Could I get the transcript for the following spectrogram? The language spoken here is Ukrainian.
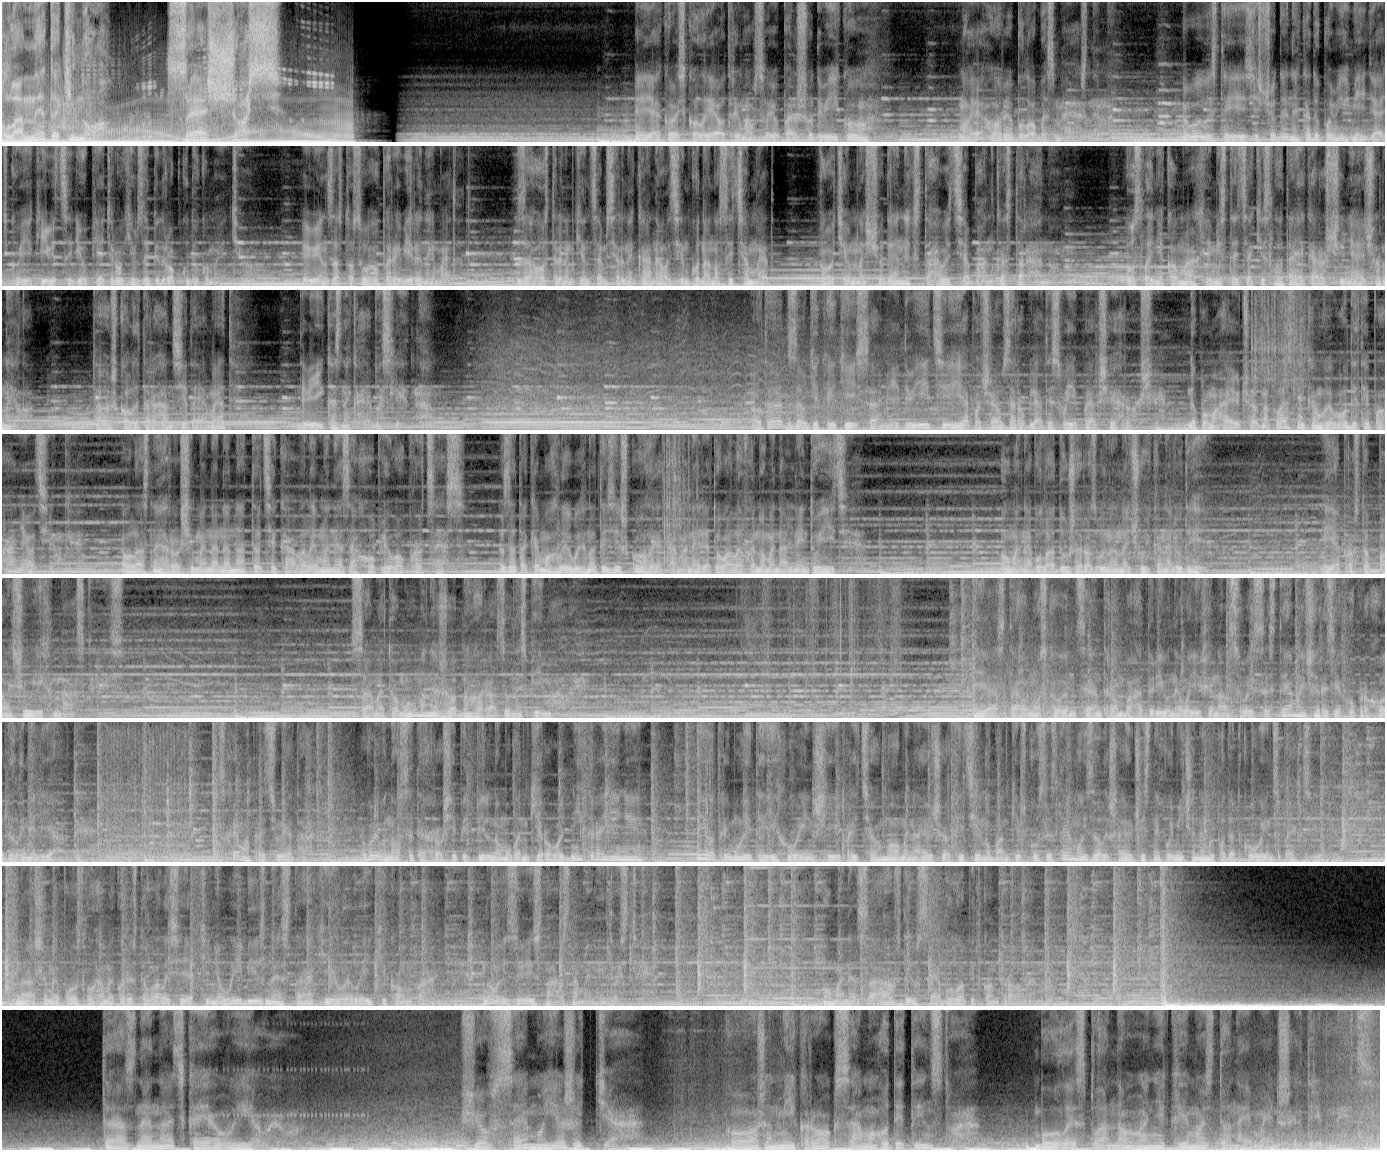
Планета кіно це щось. Якось, коли я отримав свою першу двійку, моє горе було безмежним. Вивести її зі щоденника допоміг мій дядько, який відсидів 5 років за підробку документів. Він застосував перевірений метод. Загостреним кінцем сірника на оцінку наноситься мед. Потім на щоденник ставиться банка з тарганом. У слині комахи міститься кислота, яка розчиняє чорнило. Тож, коли тарган з'їдає мед, двійка зникає безслідно. Отак, завдяки тій самій двійці, я почав заробляти свої перші гроші, допомагаючи однокласникам виводити погані оцінки. Власне, гроші мене не надто цікавили, мене захоплював процес. За таке могли вигнати зі школи, та мене рятувала феноменальна інтуїція. У мене була дуже розвинена чуйка на людей. Я просто бачив їх наскрізь. Саме тому мене жодного разу не спіймали. Я став мозковим центром багаторівневої фінансової системи, через яку проходили мільярди. Схема працює так: ви вносите гроші підпільному банкіру в одній країні і отримуєте їх в іншій, при цьому оминаючи офіційну банківську систему і залишаючись непоміченими податковою інспекцією. Нашими послугами користувалися як тіньовий бізнес, так і великі компанії. Ну і звісно, знаменитості. У мене завжди все було під контролем. Та зненацька я виявив, що все моє життя, кожен мій крок самого дитинства були сплановані кимось до найменших дрібниць.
